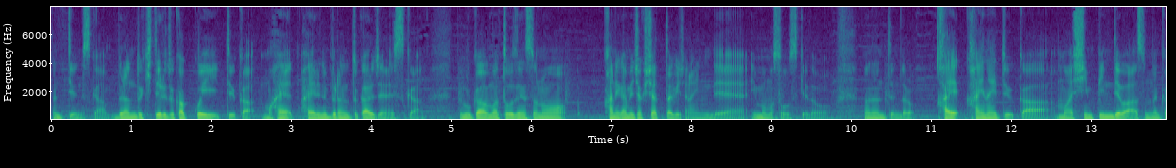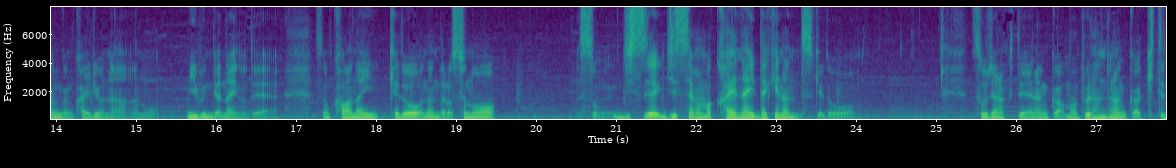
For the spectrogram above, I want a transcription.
何て言うんですかブランド着てるとかっこいいっていうか、まあ、はや流行りのブランドとかあるじゃないですか。で僕はまあ当然その金がめちゃくちゃあったわけじゃないんで今もそうですけどまあ何て言うんだろう。買え買えないというかまあ新品ではそんなガンガン買えるようなあの身分ではないのでその買わないけどなんだろうそのそう実際実際はまあ買えないだけなんですけどそうじゃなくてなんかまあブランドなんか着て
